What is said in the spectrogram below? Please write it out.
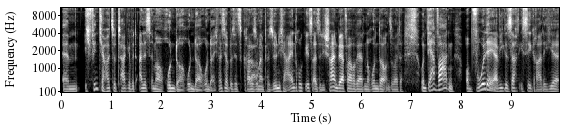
ähm, ich finde ja heutzutage wird alles immer runder, runder, runder. Ich weiß nicht, ob das jetzt gerade so mein persönlicher Eindruck ist. Also die Scheinwerfer werden runder und so weiter. Und der Wagen, obwohl der ja, wie gesagt, ich sehe gerade hier,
